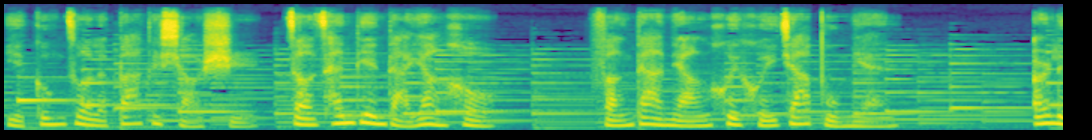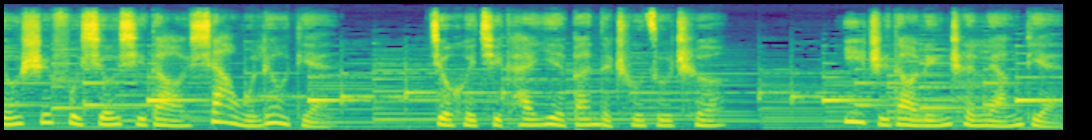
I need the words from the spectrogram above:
也工作了八个小时。早餐店打烊后，房大娘会回家补眠，而刘师傅休息到下午六点，就会去开夜班的出租车，一直到凌晨两点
